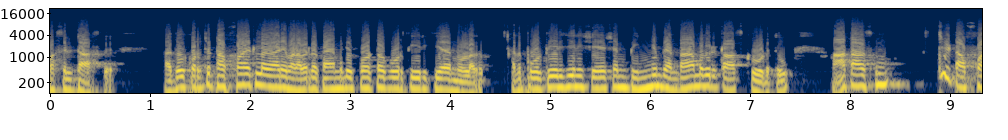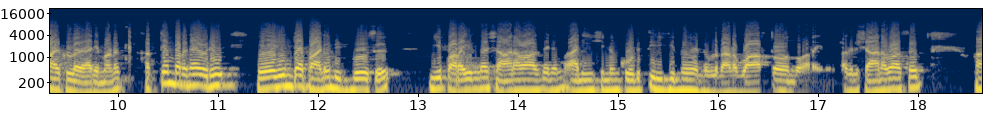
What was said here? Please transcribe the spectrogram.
പസിൽ ടാസ്ക് അത് കുറച്ച് ടഫായിട്ടുള്ള കാര്യമാണ്. അവരുടെ ഫാമിലി ഫോട്ടോ പൂർത്തീകരിക്കുക എന്നുള്ളത്. അത് പൂർത്തീകരിച്ചതിന് ശേഷം പിന്നും രണ്ടാമതൊരു ടാസ്ക് കൊടുത്തു. ആ ടാസ്കും ഇച്ചിരി ടഫായിട്ടുള്ള കാര്യമാണ്. സത്യം പറഞ്ഞാൽ ഒരു ഏഴിന്റെ പണി ബിഗ് ബോസ് ഈ പറയുന്ന ഷാനവാസിനും അനീഷിനും കൊടുത്തിരിക്കുന്നു എന്നുള്ളതാണ് വാസ്തവം എന്ന് പറയുന്നത്. അതിൽ ഷാനവാസ് ആ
